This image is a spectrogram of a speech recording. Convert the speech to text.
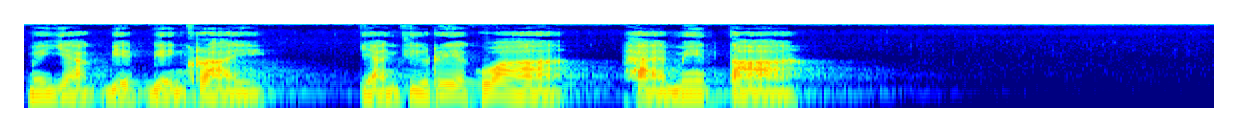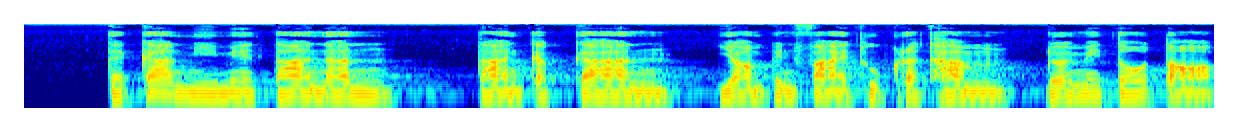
ไม่อยากเบียดเบียนใคร อย่างที่เรียกว่าแผ่เมตตา แต่การมีเมตตานั้น ต่างกับการยอมเป็นฝ่ายถูกกระทำโดยไม่โต้ตอบ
